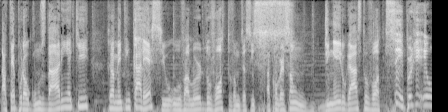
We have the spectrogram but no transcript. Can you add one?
até por alguns darem, é que realmente encarece o, o, valor do voto, vamos dizer assim, a conversão dinheiro gasto voto. Sim, porque, eu,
